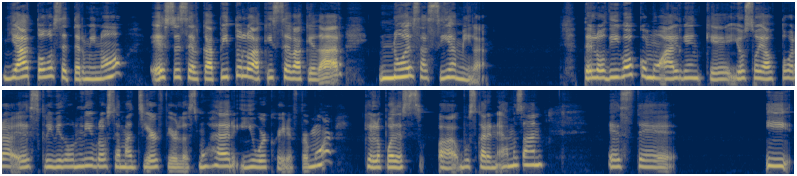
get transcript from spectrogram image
ya todo se terminó, este es el capítulo, aquí se va a quedar. No es así, amiga. Te lo digo como alguien que yo soy autora, he escrito un libro, se llama Dear Fearless Mujer, You Were Created for More, que lo puedes ah, buscar en Amazon. Este, ¿y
